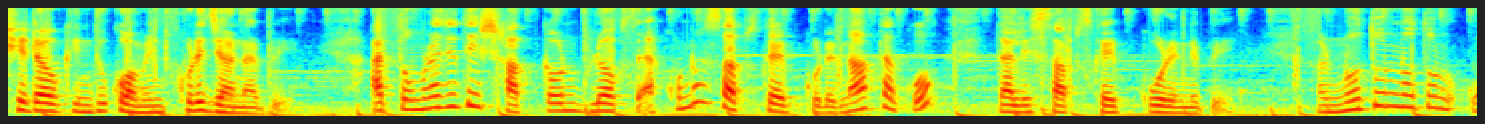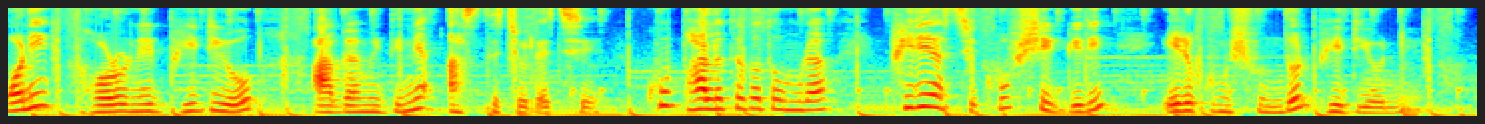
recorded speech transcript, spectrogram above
সেটাও কিন্তু কমেন্ট করে জানাবে। আর তোমরা যদি সাতকাউন্ট ব্লগস এখনও সাবস্ক্রাইব করে না থাকো, তাহলে সাবস্ক্রাইব করে নেবে। আর নতুন নতুন অনেক ধরনের ভিডিও আগামী দিনে আসতে চলেছে। খুব ভালো থেকো তোমরা। ফিরে আসছি খুব শিগগিরই এরকম সুন্দর ভিডিও নিয়ে।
